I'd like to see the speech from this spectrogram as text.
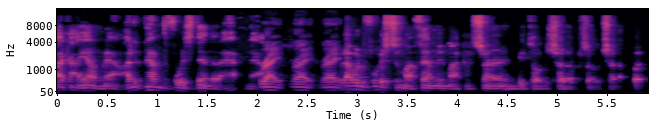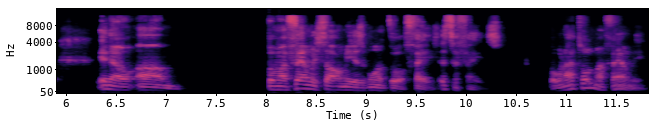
like I am now. I didn't have the voice then that I have now. Right, right, right. But I would voice to my family my concern and be told to shut up, so shut up. But, you know, um, but my family saw me as going through a phase. It's a phase. But when I told my family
